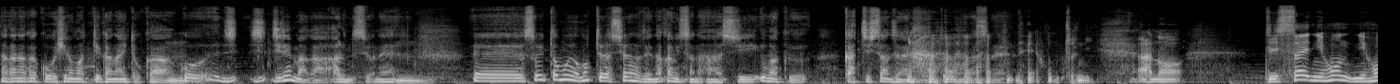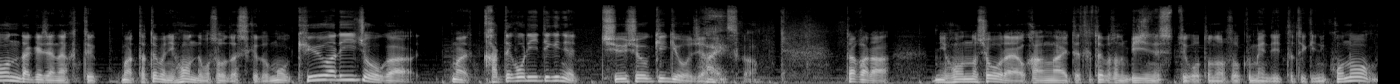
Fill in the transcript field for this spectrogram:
なかなかこう広まっていかないとか、こうジレンマがあるんですよね。えー、そういった思いを持ってらっしゃるので中道さんの話うまく合致したんじゃないかなと思いますね。ね 本当にあの実際日本日本だけじゃなくて、まあ、例えば日本でもそうですけども9割以上が、まあ、カテゴリー的には中小企業じゃないですか。はい、だから日本の将来を考えて例えばそのビジネスっていうことの側面で言った時にこの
